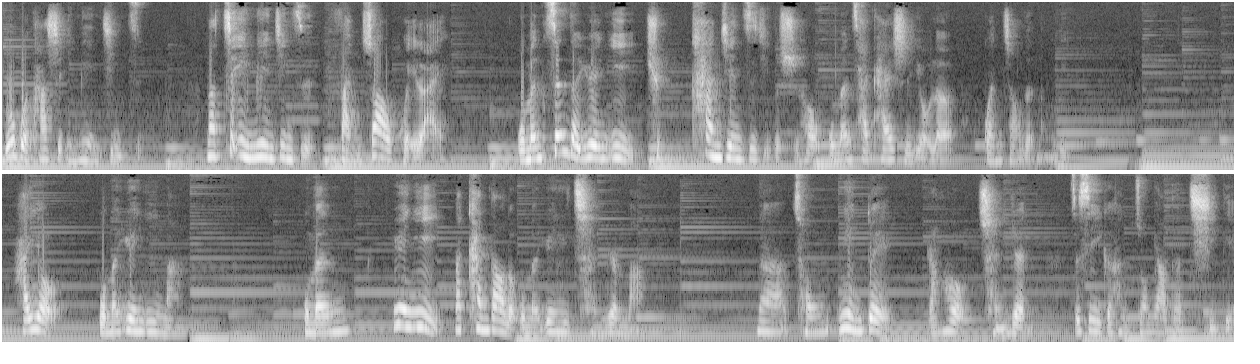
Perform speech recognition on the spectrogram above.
如果它是一面镜子，那这一面镜子反照回来，我们真的愿意去看见自己的时候，我们才开始有了关照的能力。还有，我们愿意吗？我们愿意？那看到了，我们愿意承认吗？那从面对，然后承认，这是一个很重要的起点。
